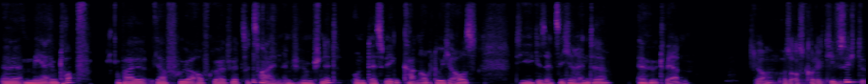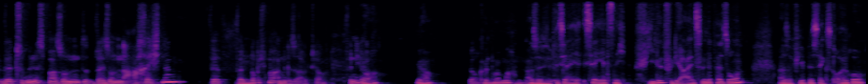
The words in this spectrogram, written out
äh, mehr im Topf, weil ja früher aufgehört wird zu zahlen im, im Schnitt. Und deswegen kann auch durchaus die gesetzliche Rente erhöht werden. Ja, also aus Kollektivsicht wird zumindest mal so ein, so ein Nachrechnen, wäre, wär, mhm. glaube ich, mal angesagt, ja. Finde ich ja, auch. Ja, ja. Könnte man machen. Also ist ja, ist ja jetzt nicht viel für die einzelne Person, also vier bis sechs Euro,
